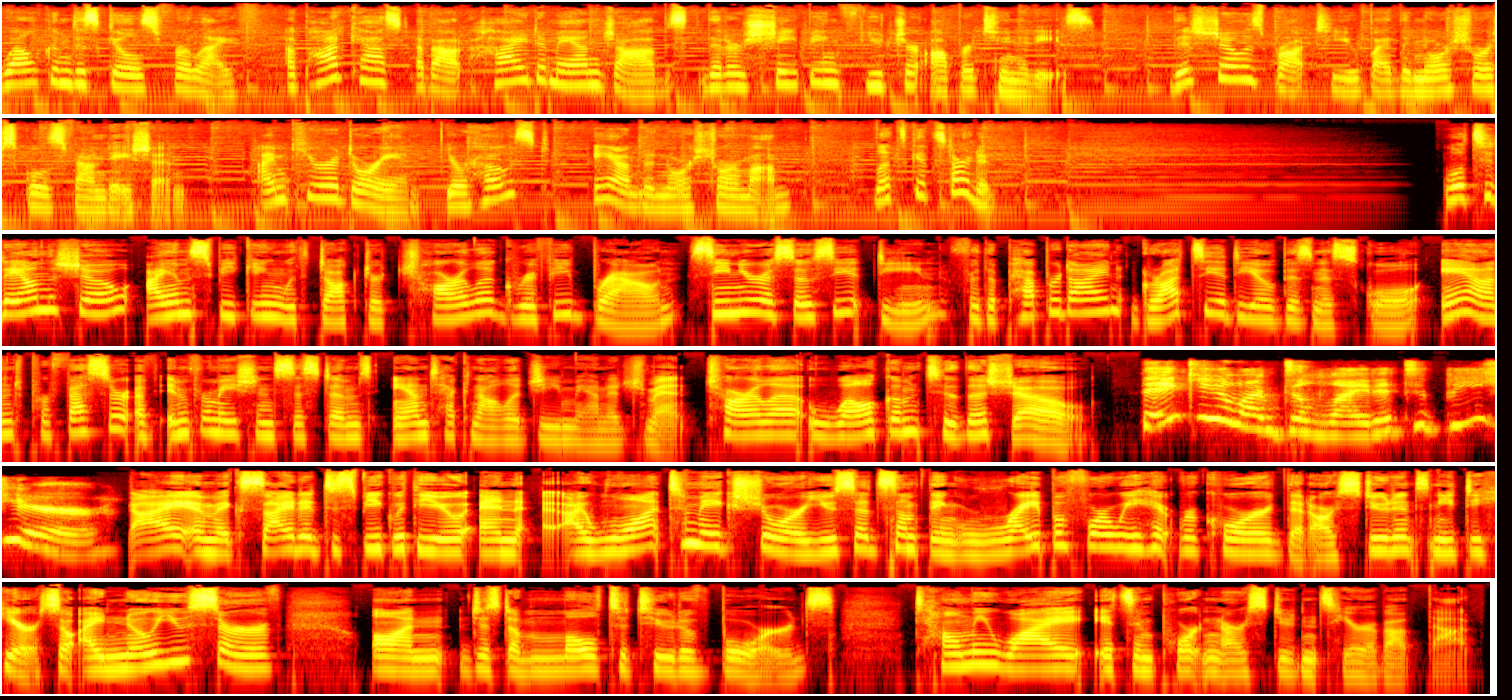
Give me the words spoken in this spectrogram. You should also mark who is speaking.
Speaker 1: Welcome to Skills for Life, a podcast about high demand jobs that are shaping future opportunities. This show is brought to you by the North Shore Schools Foundation. I'm Kira Dorrian, your host and a North Shore mom. Let's get started. Well, today on the show, I am speaking with Dr. Charla Griffy Brown, Senior Associate Dean for the Pepperdine Graziadio Business School and Professor of Information Systems and Technology Management. Charla, welcome to the show.
Speaker 2: Thank you. I'm delighted to be here.
Speaker 1: I am excited to speak with you. And I want to make sure you said something right before we hit record that our students need to hear. So I know you serve on just a multitude of boards. Tell me why it's important our students hear about that.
